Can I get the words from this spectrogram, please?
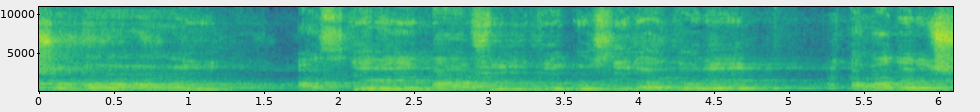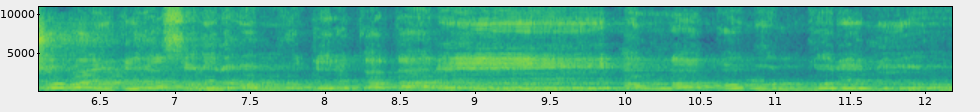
সময় আজকের এই মাহফিলকে ওসিলা করে আমাদের সবাইকে রাসূলের উম্মতের কাতারে আল্লাহ কবুল করে নিও।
